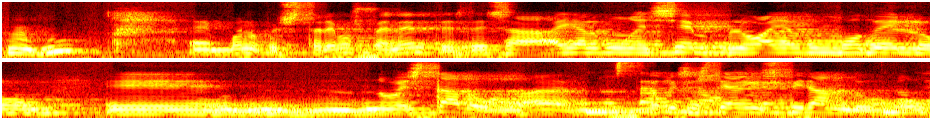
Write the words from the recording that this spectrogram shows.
Uh -huh. eh, bueno, pues estaremos pendentes de esa. Hai algún exemplo, hai algún modelo eh, no Estado, eh, no, estado, no que se estean inspirando? No, o...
